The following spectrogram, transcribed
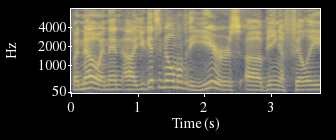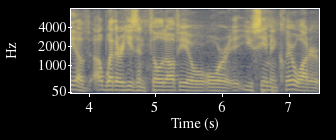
but no. And then uh, you get to know him over the years, uh, being a Philly of uh, whether he's in Philadelphia or, or you see him in Clearwater,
